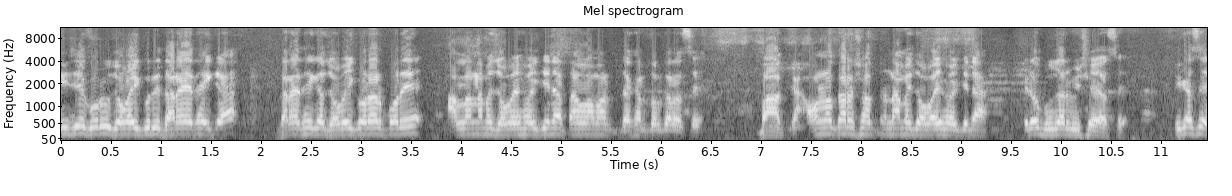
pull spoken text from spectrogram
নিজে গরু জবাই করে দাঁড়ায় থাইকা দাঁড়ায় থাইকা জবাই করার পরে আল্লাহর নামে জবাই হয় কিনা তাও আমার দেখার দরকার আছে, বা অন্য কারোর নামে জবাই হয় কিনা, এটাও বোঝার বিষয় আছে। ঠিক আছে?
